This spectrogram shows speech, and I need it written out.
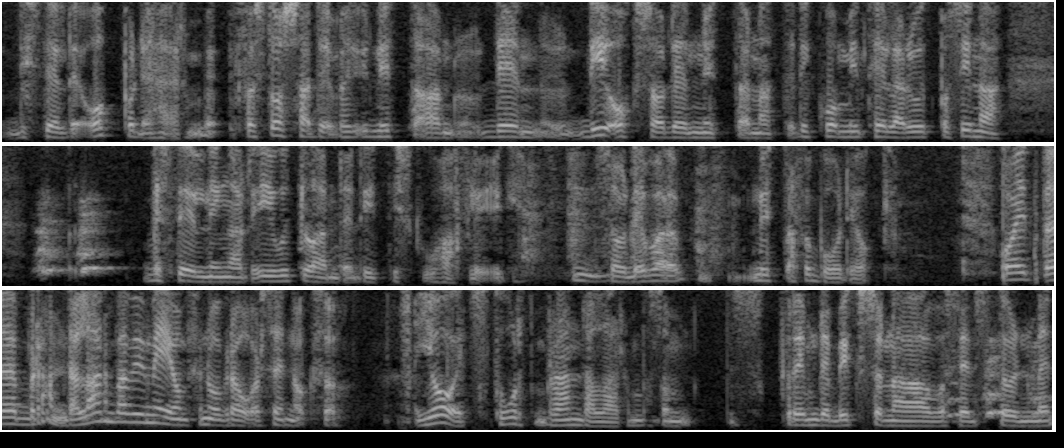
de ställde upp på det här. Förstås hade vi nytta av den, de också den nyttan att de kom inte heller ut på sina beställningar i utlandet dit de skulle ha flyg. Mm. Så det var nytta för både och. Och ett eh, brandalarm var vi med om för några år sedan också. Ja, ett stort brandalarm som skrämde byxorna av oss en stund men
